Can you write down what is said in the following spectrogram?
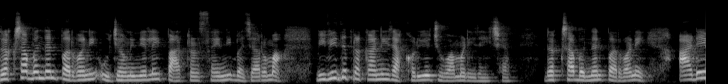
રક્ષાબંધન પર્વની ઉજવણીને લઈ પાટણ શહેરની બજારોમાં વિવિધ પ્રકારની રાખડીઓ જોવા મળી રહી છે. રક્ષાબંધન પર્વને આડે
